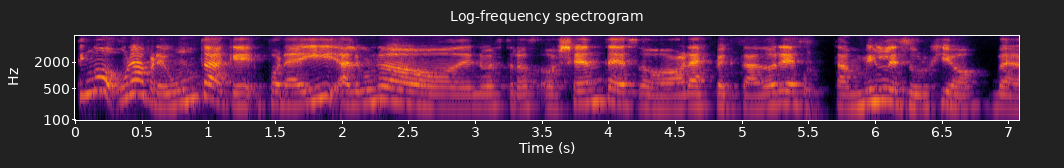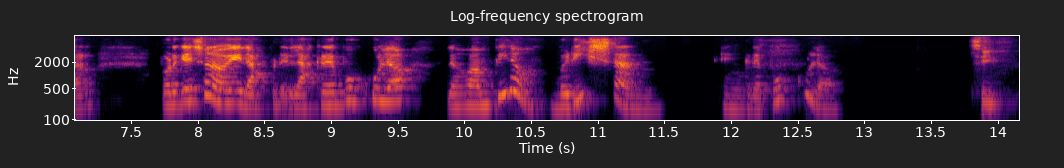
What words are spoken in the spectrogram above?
Tengo una pregunta que por ahí alguno de nuestros oyentes o ahora espectadores también le surgió ver, porque yo no vi las, las Crepúsculo. ¿Los vampiros brillan en Crepúsculo? Sí.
